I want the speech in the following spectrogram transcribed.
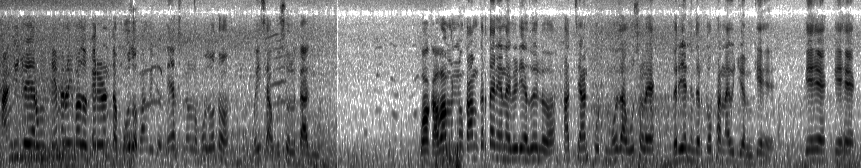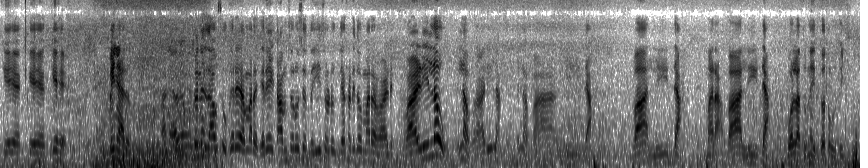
ભાંગી જો યાર, હું કેમેરો એ બાજુ ફેરવ્યો ને તો મોજો ભાંગી જો નેક્સ્ટ નો મોજો હતો, પૈસા વસૂલ હતા આજમાં. કોક હવામાનનું કામ કરતા ને એના વીડિયો જોઈ લો સાતથી આઠ ફૂટ મોજા ઉછળે, દરિયાની અંદર તોફાન આવી ગયું એમ કહે. કહે કહે કહે કહે કહે. બન્યા રહ્યો અને હવે હું છે ને જાઉં છું ઘરે, અમારા ઘરે કામ શરૂ છે, તો એ થોડુંક દેખાડી દો મારા વાડી લઉં એટલે વાડીલા એટલે વાલીડા વાલીડા, મારા વાલીડા. બોલાતું નહીં, તોતરું થઈ ગયું.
